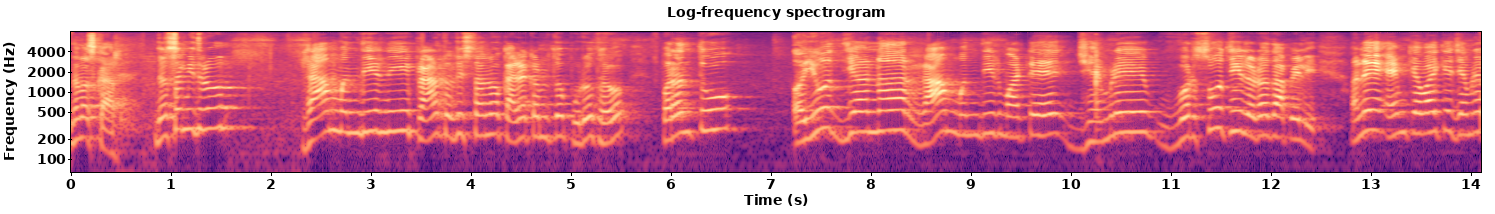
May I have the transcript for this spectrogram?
નમસ્કાર. દર્શક મિત્રો, રામ મંદિરની પ્રાણ પ્રતિષ્ઠાનો કાર્યક્રમ તો પૂરો થયો, પરંતુ અયોધ્યાના રામ મંદિર માટે જેમણે વર્ષોથી લડત આપેલી અને એમ કહેવાય કે જેમણે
